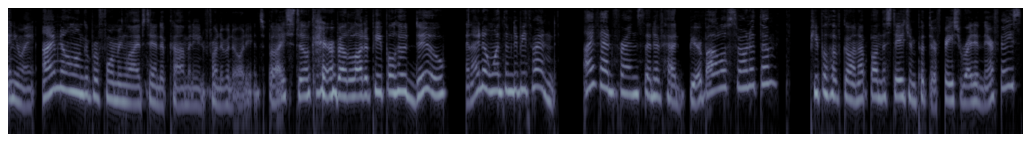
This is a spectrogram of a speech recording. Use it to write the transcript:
Anyway, I'm no longer performing live stand up comedy in front of an audience, but I still care about a lot of people who do, and I don't want them to be threatened. I've had friends that have had beer bottles thrown at them. People have gone up on the stage and put their face right in their face.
